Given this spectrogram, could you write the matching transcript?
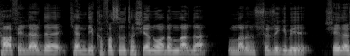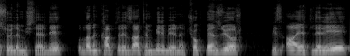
kafirler de kendi kafasını taşıyan o adamlar da bunların sözü gibi şeyler söylemişlerdi. Bunların kalpleri zaten birbirine çok benziyor. Biz ayetleri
